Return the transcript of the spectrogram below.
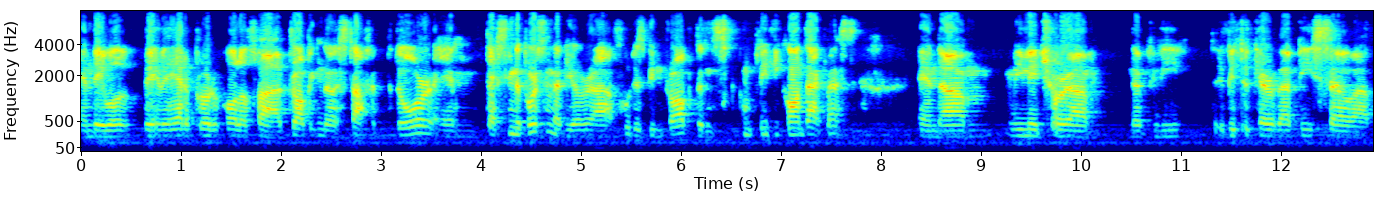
and they will they, they had a protocol of uh, dropping the stuff at the door and texting the person that your uh, food has been dropped and it's completely contactless. And um, we made sure um, that we we took care of that piece. So uh,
